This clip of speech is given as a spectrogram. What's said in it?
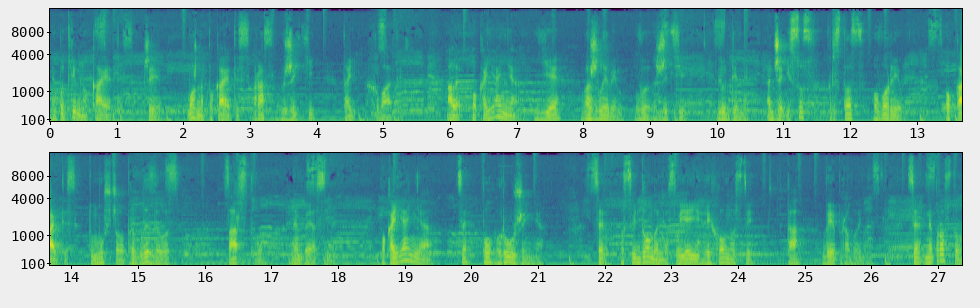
не потрібно каятись, чи можна покаятись раз в житті та й хватить. Але покаяння є важливим в житті людини. Адже Ісус Христос говорив: покайтесь, тому що приблизилось Царство Небесне. Покаяння це погруження, це усвідомлення своєї гріховності та виправлення. Це не просто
